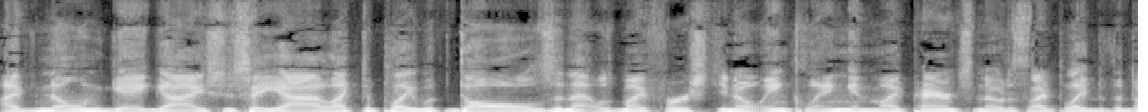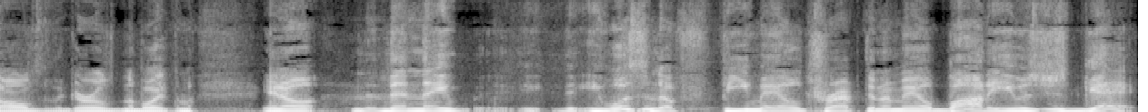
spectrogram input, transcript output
I've known gay guys who say, "Yeah, I like to play with dolls," and that was my first, you know, inkling. And my parents noticed I played with the dolls, the girls, and the boys. You know, then they he wasn't a female trapped in a male body; he was just gay,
